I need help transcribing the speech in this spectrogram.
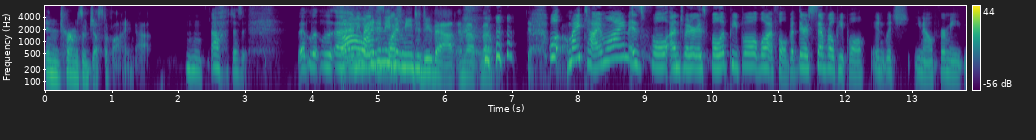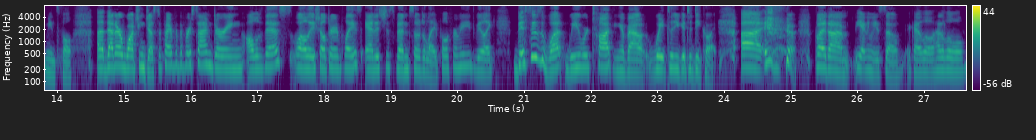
in terms of justifying that. Mm-hmm. Oh, does it? Uh, uh, oh, I didn't watching... even mean to do that, and that, that Yeah. Well, my timeline is full on Twitter is full of people. Well, not full, but there's several people in which you know for me means full uh, that are watching Justified for the first time during all of this while they shelter in place, and it's just been so delightful for me to be like, this is what we were talking about. Wait till you get to decoy. Uh, but um, yeah. Anyways, so I got a little had a little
